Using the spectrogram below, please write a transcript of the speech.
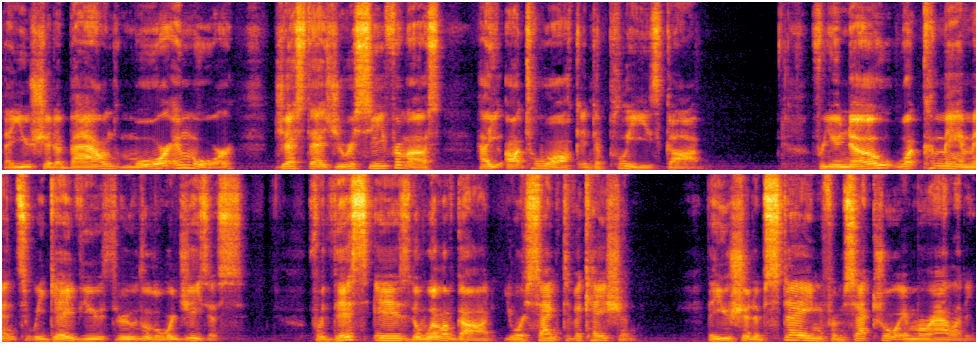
that you should abound more and more, just as you receive from us how you ought to walk and to please God. For you know what commandments we gave you through the Lord Jesus. For this is the will of God, your sanctification that you should abstain from sexual immorality,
